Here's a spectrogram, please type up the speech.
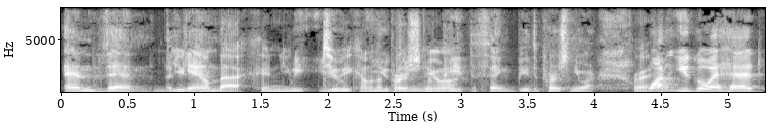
and then You come back and you- to become the person can you are. repeat the thing, be the person you are. Right. Why don't you go ahead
